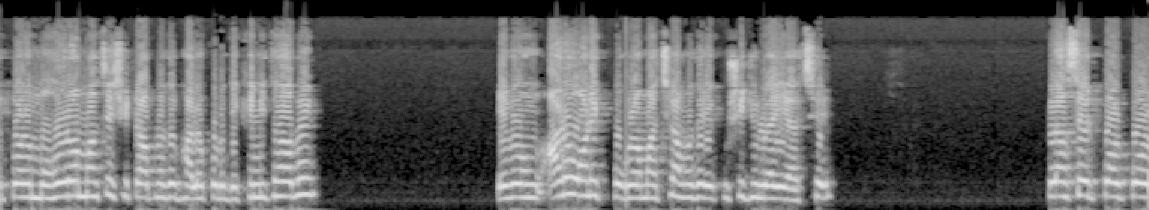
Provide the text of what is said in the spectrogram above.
এরপর মহরম আছে, সেটা আপনাদের ভালো করে দেখে নিতে হবে। এবং আরও অনেক প্রোগ্রাম আছে, আমাদের একুশে জুলাই আছে। ক্লাসের পর পর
